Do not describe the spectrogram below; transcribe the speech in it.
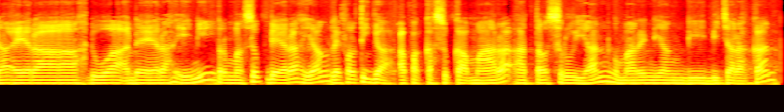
daerah dua daerah ini termasuk daerah yang level 3. Apakah Sukamara atau Seruyan kemarin yang dibicarakan,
